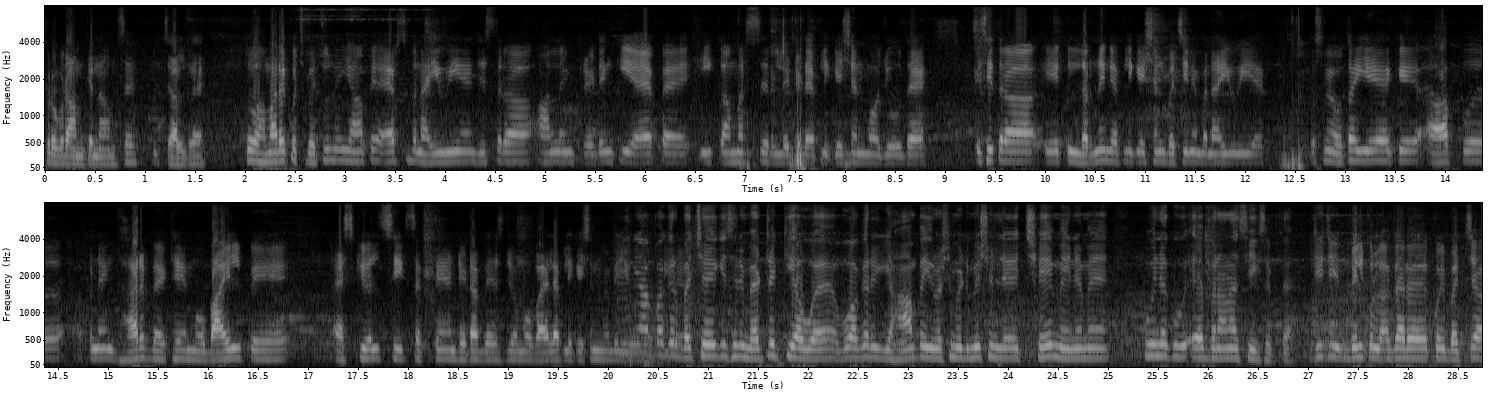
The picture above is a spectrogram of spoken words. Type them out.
programme के नाम से चल रहा है। तो हमारे कुछ बच्चों ने यहाँ पे ऐप्स बनाई हुई हैं, जिस तरह ऑनलाइन ट्रेडिंग की ऐप है ई कामर्स से रिलेटेड एप्लीकेशन मौजूद है इसी तरह एक लर्निंग एप्लीकेशन बच्ची ने बनाई हुई है। उसमें होता ये है कि आप अपने घर बैठे मोबाइल पे एसक्यूएल सीख सकते हैं डेटाबेस जो मोबाइल एप्लीकेशन में भी यूज़ आप अगर बच्चे किसी ने मैट्रिक किया हुआ है वो अगर यहाँ पे यूनिवर्सिटी में एडमिशन ले छः महीने में कोई ना कोई ऐप बनाना सीख सकता है। जी जी बिल्कुल अगर कोई बच्चा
